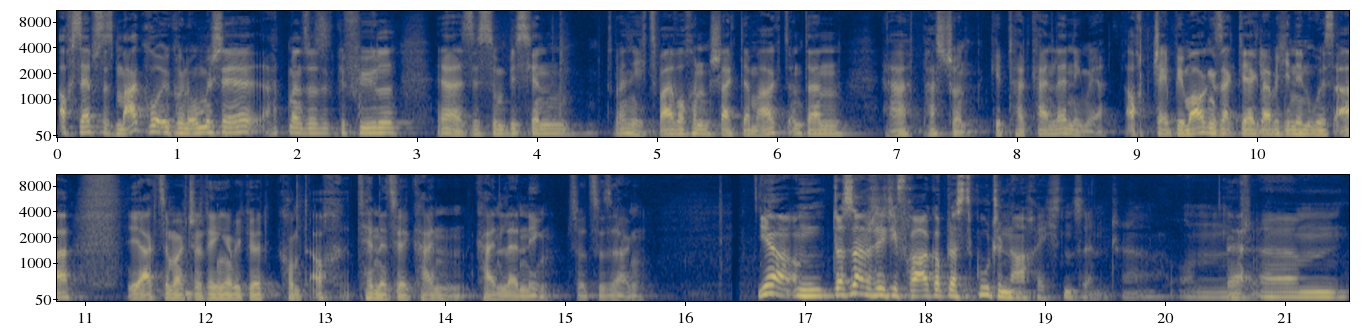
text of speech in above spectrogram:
auch selbst das makroökonomische hat man so das Gefühl, ja, es ist so ein bisschen, weiß nicht, zwei Wochen steigt der Markt und dann, ja, passt schon, gibt halt kein Landing mehr. Auch JP Morgan sagt ja, glaube ich, in den USA, die Aktienmarktstrategien habe ich gehört, kommt auch tendenziell kein, kein Landing sozusagen. Ja, und das ist natürlich die Frage, ob das gute Nachrichten sind. Ja. Und ja. Ähm,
